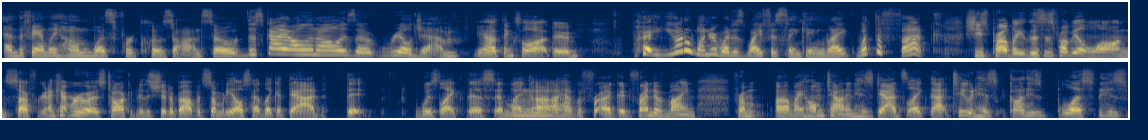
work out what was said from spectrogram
and the family home was foreclosed on. So, this guy, all in all, is a real gem. yeah, thanks a lot, dude. But you gotta wonder what his wife is thinking. Like, what the fuck? She's probably this is probably a long suffering. I can't remember who I was talking to this shit about, but somebody else had like a dad that was like this, and like uh, Mhm. I have a, fr- a good friend of mine from uh, my hometown, and his dad's like that too. And his God, his blessed, his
